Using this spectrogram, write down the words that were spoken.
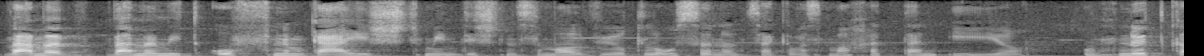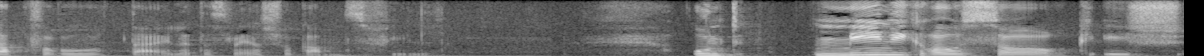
wenn man, wenn man mit offenem Geist mindestens einmal würde hören und sagen, was macht denn ihr? Und nicht gerade verurteilen, das wäre schon ganz viel. Und meine grosse Sorge ist,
